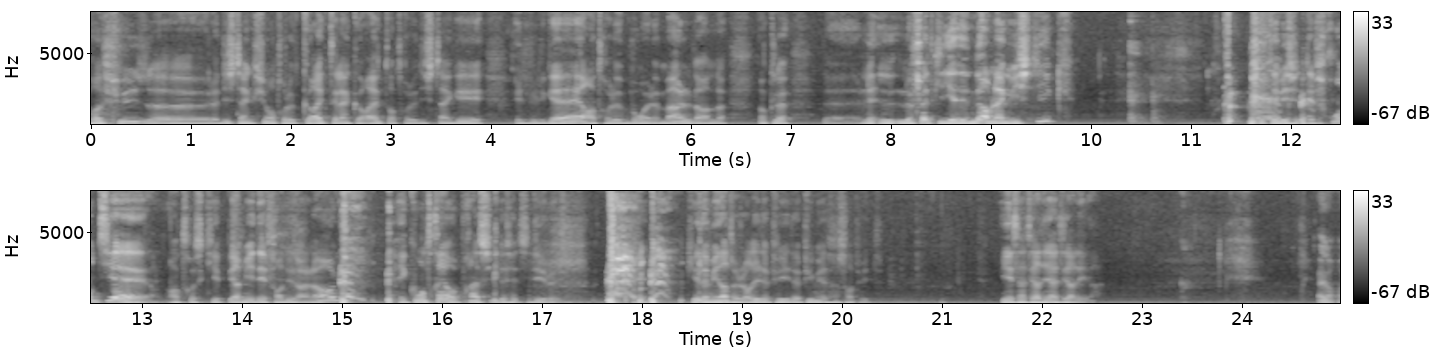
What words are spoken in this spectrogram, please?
refuse euh, la distinction entre le correct et l'incorrect, entre le distingué et le vulgaire, entre le bon et le mal. donc le, fait qu'il y ait des normes linguistiques établissent des frontières entre ce qui est permis et défendu dans la langue est contraire au principe de cette idéologie, qui est dominante aujourd'hui depuis, depuis 1968. Il est interdit d'interdire. Alors,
